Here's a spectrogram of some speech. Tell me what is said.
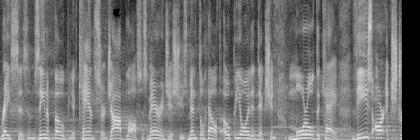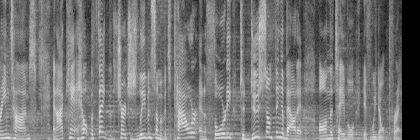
racism, xenophobia, cancer, job losses, marriage issues, mental health, opioid addiction, moral decay. These are extreme times, and I can't help but think that the church is leaving some of its power and authority to do something about it on the table if we don't pray.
